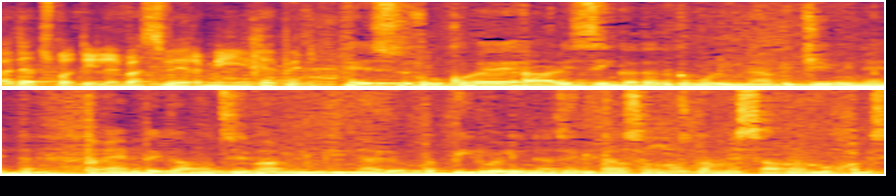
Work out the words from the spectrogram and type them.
გადაწყვეტილებას ვერ მიიღებენ. ეს უკვე არის წინ გადადგმული ნაბიჯი, ვინაიდან დღემდე გამოძიება მიმდინარეობდა პირველი ნაწილი 153 მოხმის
